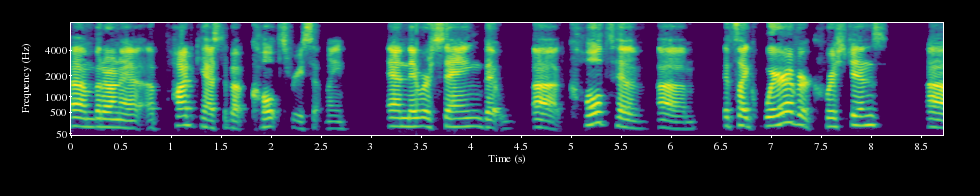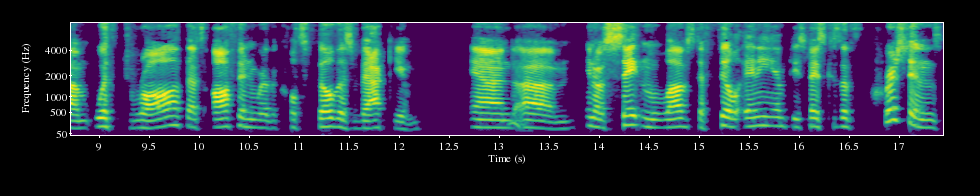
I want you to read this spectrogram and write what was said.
Um, but on a, a podcast about cults recently, and they were saying that uh, cults have um, it's like wherever Christians um, withdraw, that's often where the cults fill this vacuum. And um, you know, Satan loves to fill any empty space because if Christians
